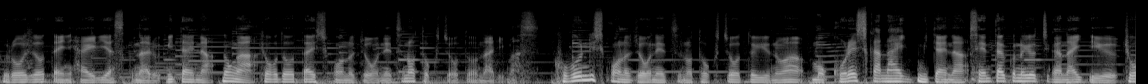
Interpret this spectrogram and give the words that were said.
フロー状態に入りやすくなる。みたいなのが共同体思考の情熱の特徴となります。ります。古分離思考の情熱の特徴というのはもうこれしかないみたいな選択の余地がないという脅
